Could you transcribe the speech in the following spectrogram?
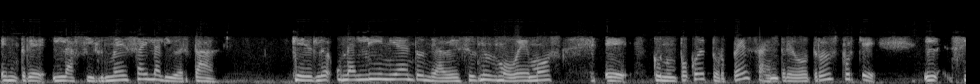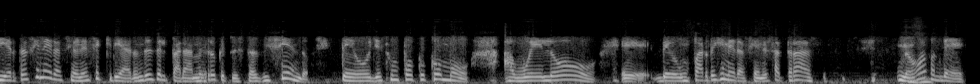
entre la firmeza y la libertad que es una línea en donde a veces nos movemos eh, con un poco de torpeza, entre otros, porque ciertas generaciones se criaron desde el parámetro que tú estás diciendo. Te oyes un poco como abuelo eh, de un par de generaciones atrás. ¿No? Donde,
